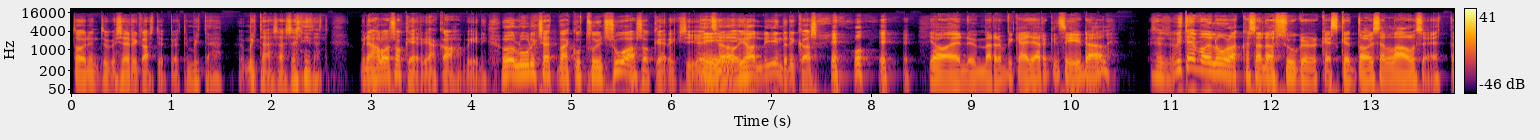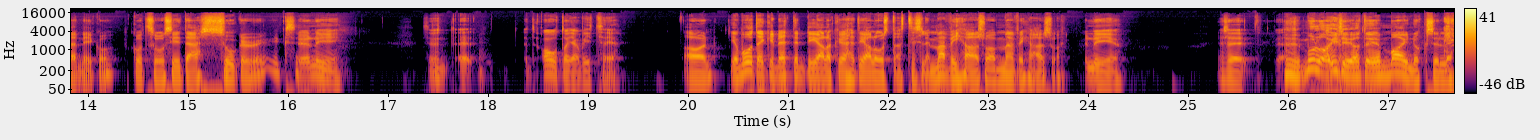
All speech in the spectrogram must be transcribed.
toinen tyyppi, se rikas tyyppi, että mitä, mitä sä selität? Minä haluan sokeria kahviin. Niin, "Ö, Luuliko sä, että mä kutsuin sua sokeriksi? Et Niin. sä ole ihan niin rikas. Joo, en ymmärrä mikä järki siinä oli. Miten voi luulla, kun sanoo sugar kesken toisen lauseen, että niinku kutsuu sitä sugariksi? Ja niin. Se, on, et, outoja vitsejä. On. Ja muutenkin näiden dialogi on heti alusta asti sille, mä vihaan sua, mä vihaan sua. Niin jo. Ja se, mulla on idea teidän mainokselle.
